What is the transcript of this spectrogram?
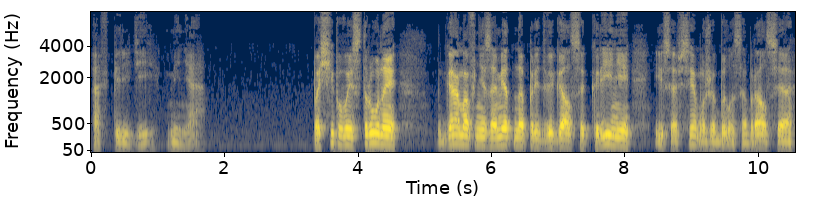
а впереди меня. Пощипывая струны, Гамов незаметно придвигался к Рине и совсем уже было собрался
